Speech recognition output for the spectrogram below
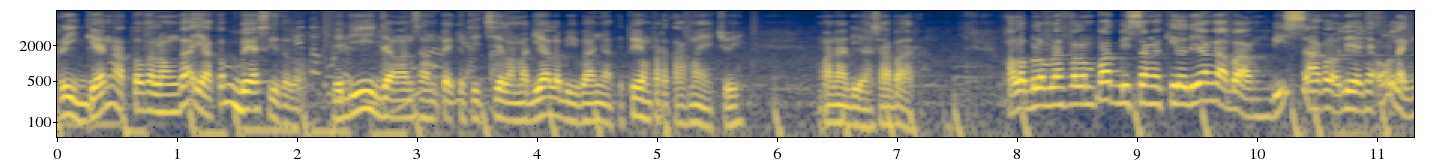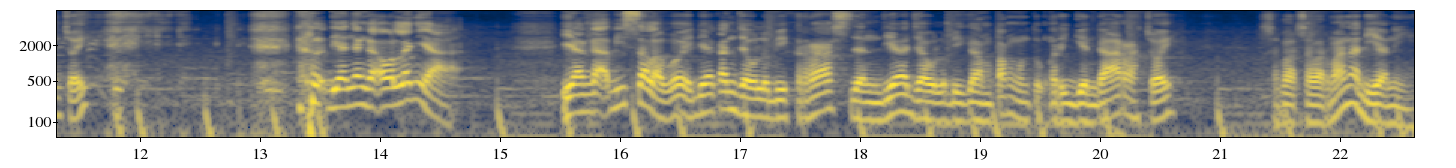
regen atau kalau enggak ya ke base gitu loh. Jadi jangan sampai kecicil sama dia lebih banyak. Itu yang pertama ya cuy. Mana dia? Sabar. Kalau belum level 4 bisa ngekill dia nggak bang? Bisa kalau dianya oleng coy. Kalau dianya nggak oleng ya ya nggak bisa lah boy. Dia kan jauh lebih keras dan dia jauh lebih gampang untuk ngerigen darah coy. Sabar sabar mana dia nih?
